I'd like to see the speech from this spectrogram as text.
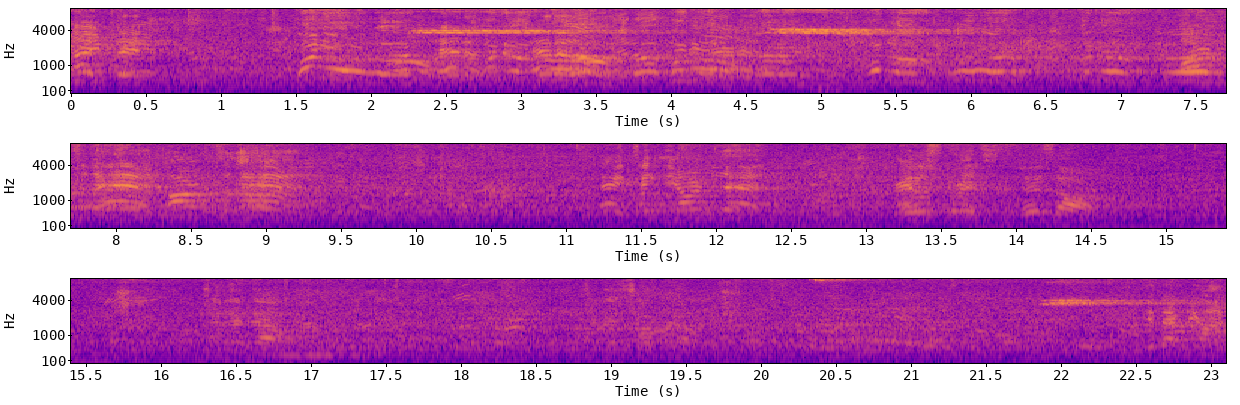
Knife it. Head up. Head up. Head up. Arm to the head. Arm to the head. Hey, take the arm to the head. Grab his wrist. His arm. Chin that down. Chin that shoulder down. Get back behind.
